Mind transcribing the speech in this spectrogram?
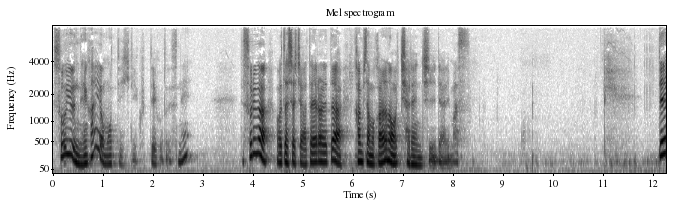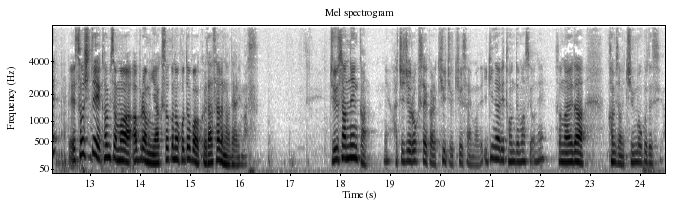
そういう願いを持って生きていくということですね。それが私たちは与えられた神様からのチャレンジであります。で、そして神様はアブラムに約束の言葉をくださるのであります。13年間、86歳から99歳までいきなり飛んでますよね。その間、神様沈黙ですよ。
